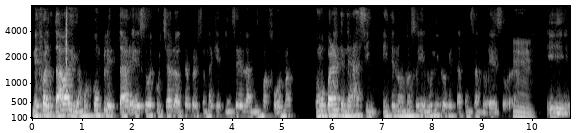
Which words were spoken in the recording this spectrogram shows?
me faltaba, digamos, completar eso, escuchar a la otra persona que piense de la misma forma, como para entender, ah, sí, viste, no, no soy el único que está pensando eso, ¿verdad? mm, Y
